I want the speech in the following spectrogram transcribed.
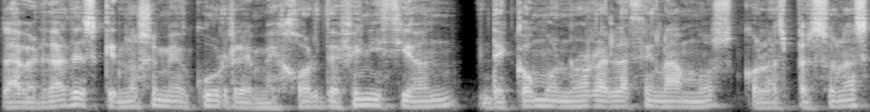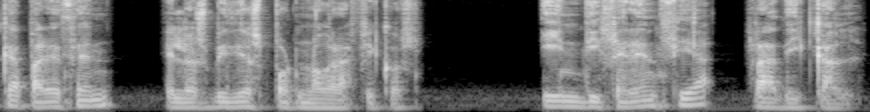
La verdad es que no se me ocurre mejor definición de cómo nos relacionamos con las personas que aparecen en los vídeos pornográficos. Indiferencia radical.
